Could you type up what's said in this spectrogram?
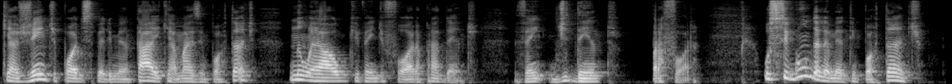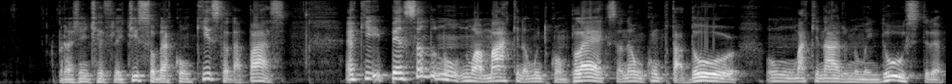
que a gente pode experimentar e que é a mais importante não é algo que vem de fora para dentro, vem de dentro para fora. O segundo elemento importante para a gente refletir sobre a conquista da paz é que, pensando numa máquina muito complexa, né, um computador, um maquinário numa indústria,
